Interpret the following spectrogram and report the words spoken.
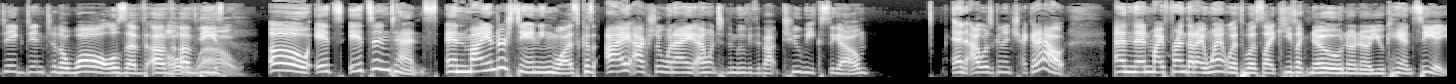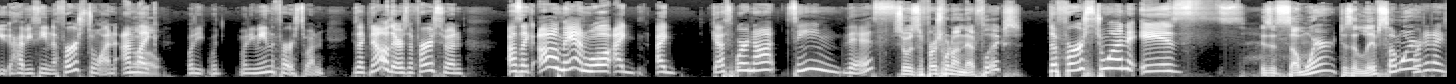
digged into the walls of of, Oh, of wow. these Oh, it's it's intense. And my understanding was because I actually when I, I went to the movies about two weeks ago and I was gonna check it out. And then my friend that I went with was like, he's like, no, no, no, you can't see it. You have you seen the first one? I'm like, Oh. what do you what, what do you mean the first one? He's like, no, there's a first one. I was like, oh man, well I I guess we're not seeing this. So is the first one on Netflix? The first one is Is it somewhere? Does it live somewhere? where did I?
